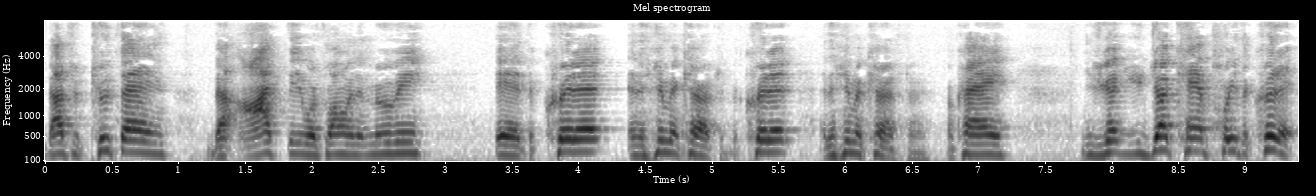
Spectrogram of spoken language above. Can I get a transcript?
that's the two things that I see what's wrong with the movie is the critic and the human character. The critic and the human character. Okay? You just, you just can't please the critic.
